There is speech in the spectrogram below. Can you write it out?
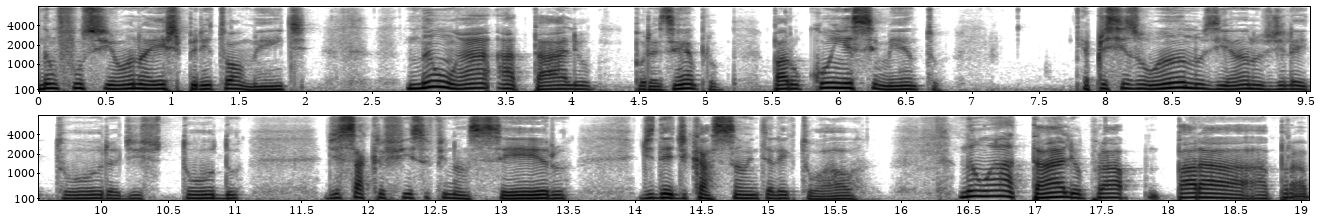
não funciona espiritualmente. Não há atalho, por exemplo, para o conhecimento. É preciso anos e anos de leitura, de estudo, de sacrifício financeiro, de dedicação intelectual. Não há atalho pra, para, para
